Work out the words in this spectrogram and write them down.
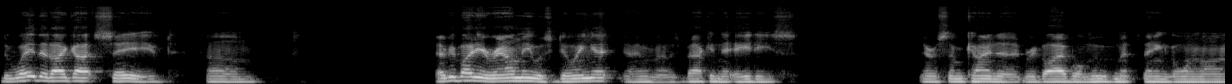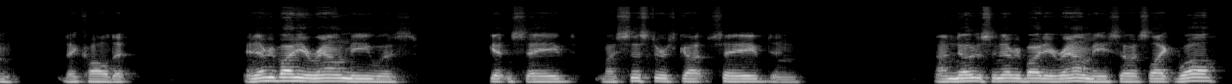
the way that I got saved, um, everybody around me was doing it. I don't know, it was back in the 80s. There was some kind of revival movement thing going on, they called it. And everybody around me was getting saved. My sisters got saved, and I'm noticing everybody around me. So it's like, well,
